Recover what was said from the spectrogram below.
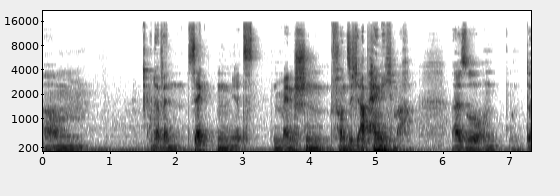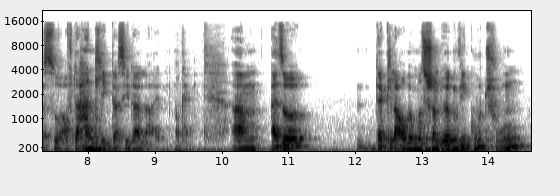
Ähm, oder wenn Sekten jetzt Menschen von sich abhängig machen. Also, und, das so auf der Hand liegt, dass sie da leiden. Okay. Ähm, also, der Glaube muss schon irgendwie gut tun.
